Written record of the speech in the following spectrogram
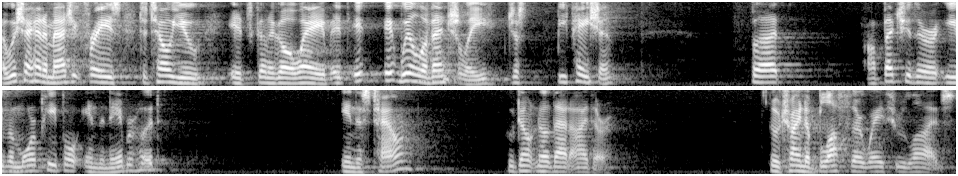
I wish I had a magic phrase to tell you it's going to go away. It, it, it will eventually. Just be patient. But I'll bet you there are even more people in the neighborhood, in this town, who don't know that either. Who are trying to bluff their way through lives,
